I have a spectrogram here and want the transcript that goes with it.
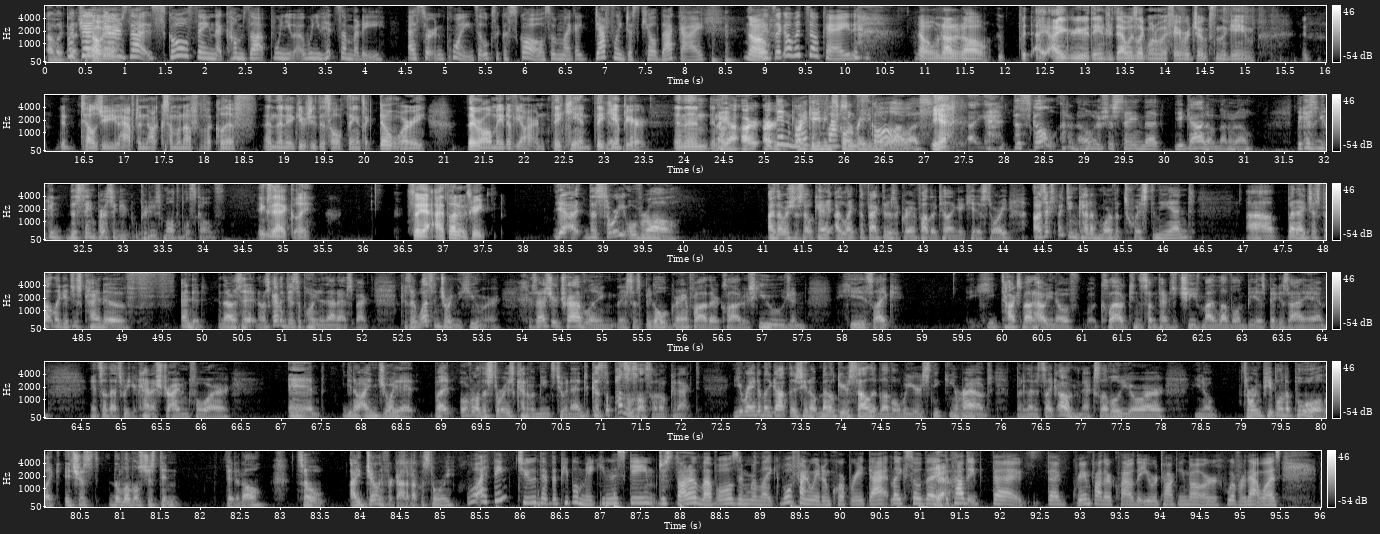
I like that. But then show. Oh, yeah. there's that skull thing that comes up when you when you hit somebody at certain points. It looks like a skull. So I'm like, I definitely just killed that guy. But No, it's like, oh, it's okay. no, not at all. But I, I agree with Andrew. That was like one of my favorite jokes in the game. It, it tells you you have to knock someone off of a cliff, and then it gives you this whole thing. It's like, don't worry, they're all made of yarn. They can't, they can't be hurt. And then, you know, Oh, yeah, our our, then our gaming score flashing rating will allow us. yeah, I- the skull. I don't know. It was just saying that you got him. I don't know, because you could. The same person could produce multiple skulls. exactly. So yeah, I thought it was great. Yeah, I, the story overall, I thought was just okay. I like the fact that it was a grandfather telling a kid a story. I was expecting kind of more of a twist in the end, uh, but I just felt like it just kind of ended, and that was it. And I was kind of disappointed in that aspect because I was enjoying the humor. Because as you're traveling, there's this big old grandfather cloud who's huge, and he's like, he talks about how you know if cloud can sometimes achieve my level and be as big as I am, and so that's what you're kind of striving for and you know I enjoyed it. But overall, the story is kind of a means to an end because the puzzles also don't connect. You randomly got this, you know, Metal Gear Solid level where you're sneaking around, but then it's like, oh, next level you're, you know, throwing people in a pool. Like it's just the levels just didn't fit at all. So I generally forgot about the story. well, I think too that the people making this game just thought of levels and were like, we'll find a way to incorporate that. Like, so the Yeah. the cloud, that the the grandfather cloud that you were talking about, or whoever that was.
